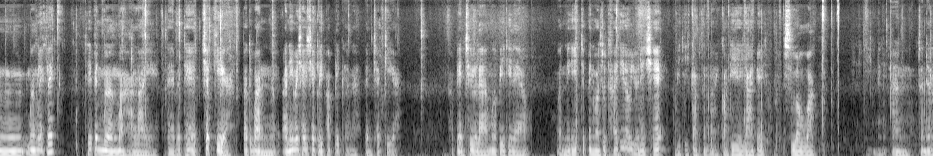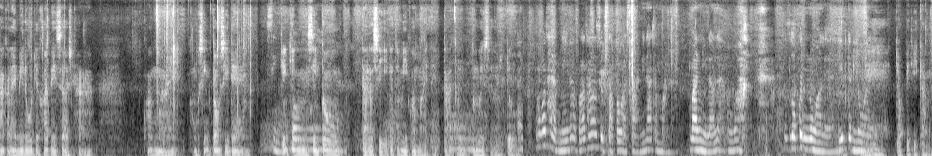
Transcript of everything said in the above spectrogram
เมืองเล็กๆ ที่เป็นเมืองมหาลัยในประเทศเช็กเกีย ปัจจุบันอันนี้ไม่ใช่เช็กรีพับลิกแล้วนะ เป็นเช็กเกียเขาเปลี่ยนชื่อแล้วเมื่อปีที่แล้ว วันนี้จะเป็นวันสุดท้ายที่เราอยู่ในเช็กวิธีกลับสักหน่อยก่อนที่จะย้ายไปสโลวักอีกหนึ่งอันสัญลักษณ์อะไรไม่รู้เดี๋ยวค่อยไปเสิร์ชหา ความหมายของสิงโตสีแดง จริงๆ สิงโตแต่ละสีก็จะมีความหมายแตกต่างกันต้องไปเสิร์ชดูแล้วก็แถบนี้แบบว่าถ้าศึกษาประวัติศาสตร์นี่น่าจะมัน มันอยู่แล้วแหละ เพราะว่าลบกันนัวเลยยึดกันนัวเลย จบพิธีกรรม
